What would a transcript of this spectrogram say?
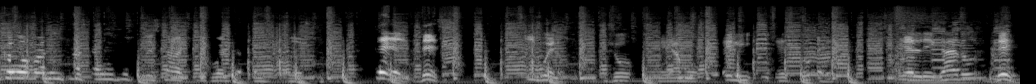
¿Cómo van? Un placer, un gusto estar aquí de vuelta con ustedes. Y bueno, yo me llamo Eli y esto es El Legado de.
